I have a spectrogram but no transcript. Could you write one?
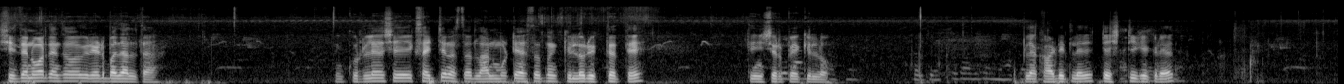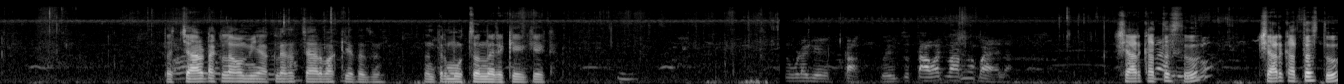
सीझनवर त्यांचा रेट बदलता. कुर्ले असे एक साईजचे नसतात लहान मोठे असतात पण किलो विकतात ते. तीनशे रुपये किलो. आपल्या खाडीतले टेस्टी खेकडे आहेत. तर चार टाकला हो मी आकल्या तर चार बाकी आहेत अजून. नंतर मग उचलणार एक एक एक. क्षार खातस तू? क्षार खात तो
